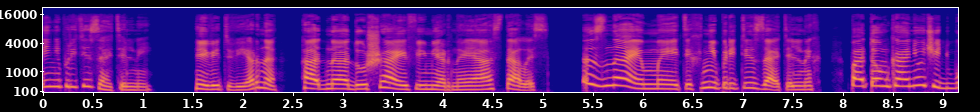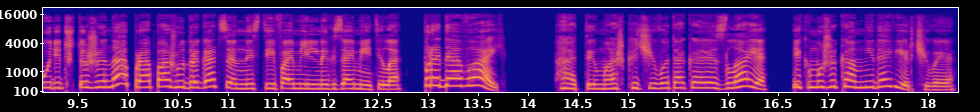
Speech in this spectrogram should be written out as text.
и непритязательный. И ведь верно, одна душа эфемерная осталась. Знаем мы этих непритязательных. Потом конючить будет, что жена пропажу драгоценностей фамильных заметила. Продавай! А ты, Машка, чего такая злая и к мужикам недоверчивая?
